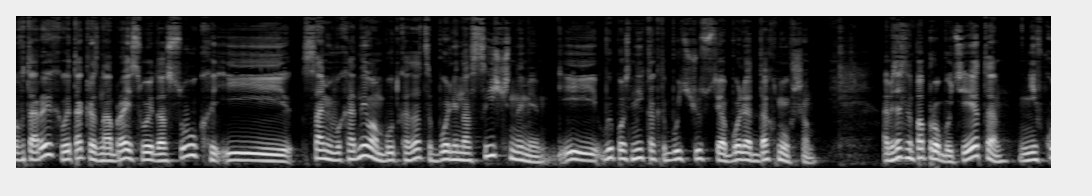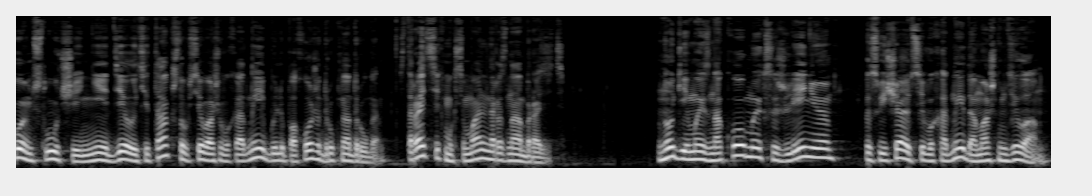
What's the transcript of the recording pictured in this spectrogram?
Во-вторых, вы так разнообразите свой досуг, и сами выходные вам будут казаться более насыщенными, и вы после них как-то будете чувствовать себя более отдохнувшим. Обязательно попробуйте это. Ни в коем случае не делайте так, чтобы все ваши выходные были похожи друг на друга. Старайтесь их максимально разнообразить. Многие мои знакомые, к сожалению, посвящают все выходные домашним делам.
